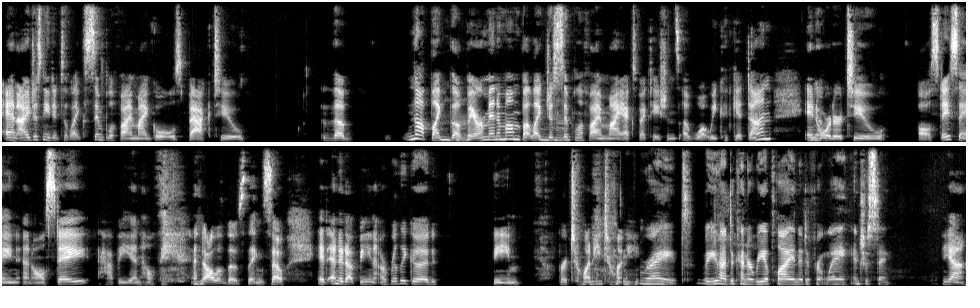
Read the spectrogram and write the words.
and I just needed to like simplify my goals back to the, not like mm-hmm. the bare minimum, but like mm-hmm. just simplify my expectations of what we could get done in yep. order to all stay sane and all stay happy and healthy and all of those things. So it ended up being a really good theme for 2020. Right. But you had to kind of reapply in a different way. Interesting. Yeah.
